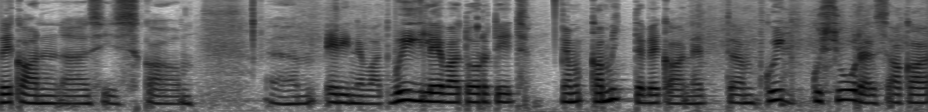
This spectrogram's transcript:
vegan äh, siis ka ähm, erinevad võileivatordid ja ka mitte vegan, et ähm, kui, kusjuures aga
